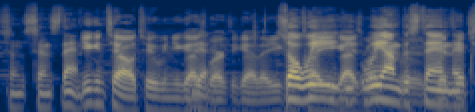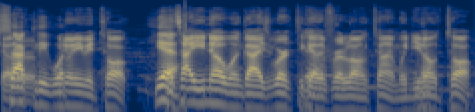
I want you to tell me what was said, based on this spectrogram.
Since since then. You can tell too when you guys Yeah. work together. You So can tell we- you guys we for- understand with exactly what- You don't even talk. Yeah. That's how you know when guys work together Yeah. for a long time when you Yeah. don't talk.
